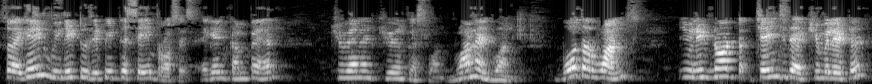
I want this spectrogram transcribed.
so again we need to repeat the same process. Again compare qn and qn plus 1 1 and 1 both are ones. You need not change the accumulator.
